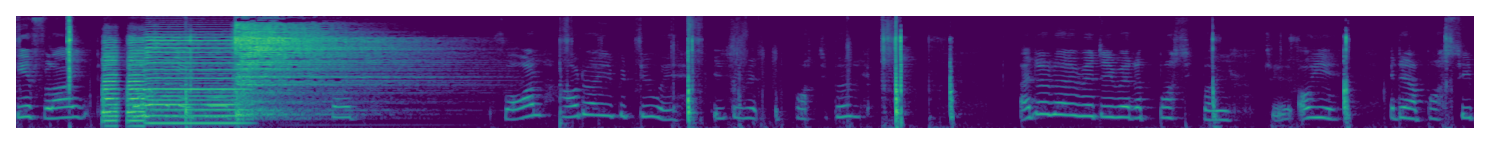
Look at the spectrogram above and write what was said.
he's flying. Don't fall. How do I even do it? Is it possible? I don't know if it's even possible. To, oh yeah, it is possible,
